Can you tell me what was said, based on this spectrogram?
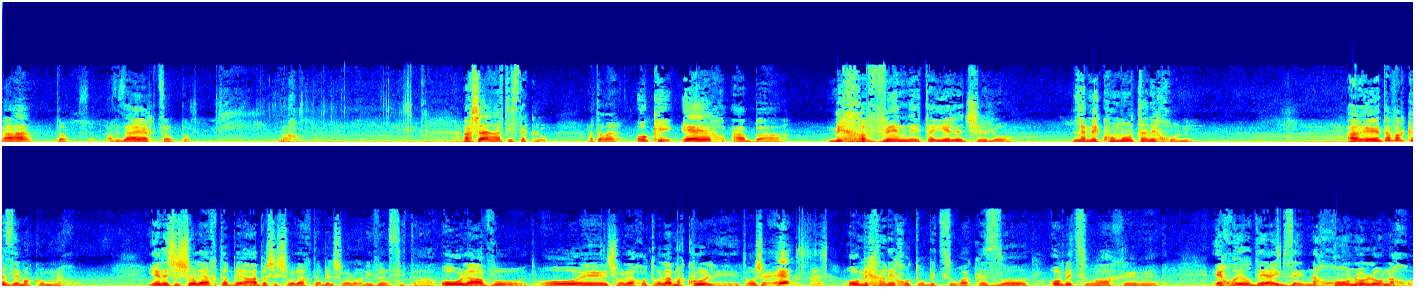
אה? טוב, אבל זה היה קצת טוב. נכון. עכשיו תסתכלו. אתה אומר, אוקיי, איך אבא מכוון את הילד שלו למקומות הנכונים? הרי אין דבר כזה מקום נכון. ילד ששולח את הבן, אבא ששולח את הבן שלו לאוניברסיטה, או לעבוד, או אה, שולח אותו למקולת, או, ש... אה, או מחנך אותו בצורה כזאת, או בצורה אחרת. איך הוא יודע אם זה נכון או לא נכון?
